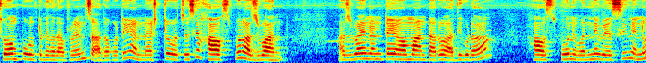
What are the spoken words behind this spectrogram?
సోంపు ఉంటుంది కదా ఫ్రెండ్స్. అదొకటి. అండ్ నెక్స్ట్ వచ్చేసి హాఫ్ స్పూన్ అజ్వాన్. అజ్వాయిన్ అంటే ఓమ అంటారు. అది కూడా హాఫ్ స్పూన్ ఇవన్నీ వేసి నేను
